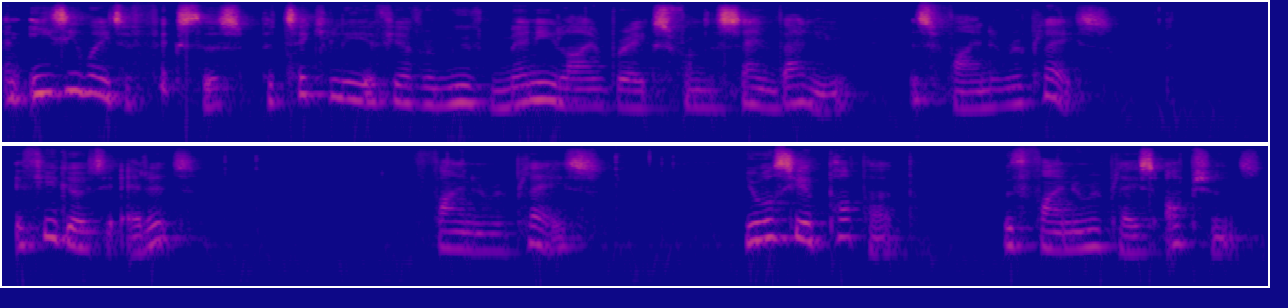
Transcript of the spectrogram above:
An easy way to fix this, particularly if you have removed many line breaks from the same value, is find and replace. If you go to Edit, Find and Replace, you will see a pop-up with Find and Replace options.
